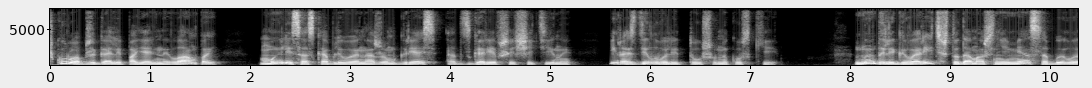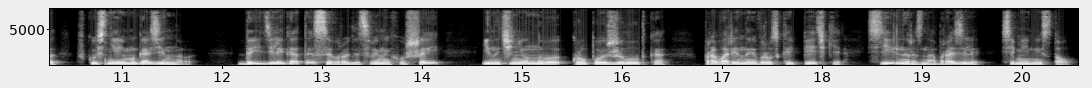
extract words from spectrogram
Шкуру обжигали паяльной лампой, мыли, соскабливая ножом грязь от сгоревшей щетины и разделывали тушу на куски. Надо ли говорить, что домашнее мясо было вкуснее магазинного? Да и деликатесы вроде свиных ушей и начиненного крупой желудка, проваренные в русской печке, сильно разнообразили семейный стол.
